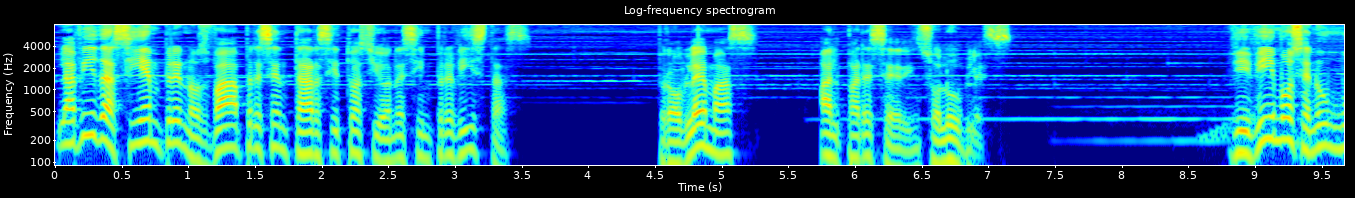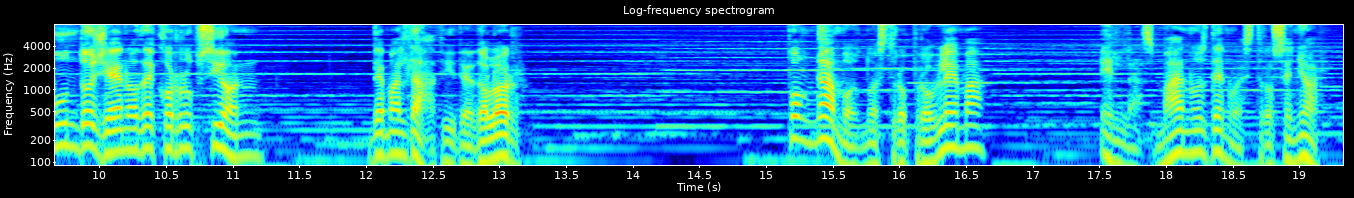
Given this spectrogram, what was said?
la vida siempre nos va a presentar situaciones imprevistas, problemas al parecer insolubles. Vivimos en un mundo lleno de corrupción, de maldad y de dolor. Pongamos nuestro problema en las manos de nuestro Señor.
